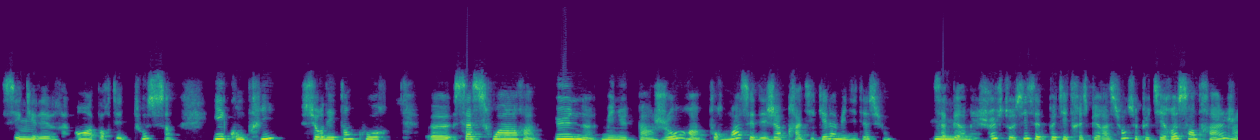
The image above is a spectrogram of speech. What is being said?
c'est mm. qu'elle est vraiment à portée de tous, y compris sur des temps courts. Euh, s'asseoir une minute par jour, pour moi, c'est déjà pratiquer la méditation. Ça mm. permet juste aussi cette petite respiration, ce petit recentrage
